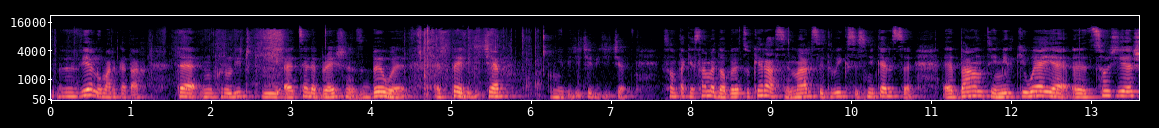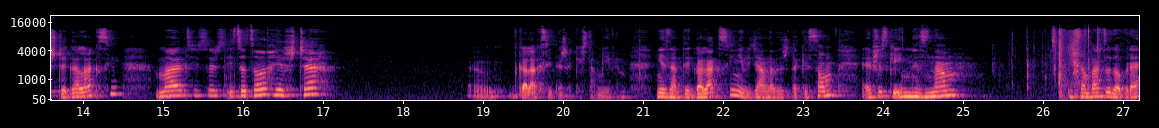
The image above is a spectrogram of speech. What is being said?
w wielu marketach te mm, króliczki e, Celebrations były. E, Tutaj widzicie, nie widzicie, widzicie, są takie same dobre cukierasy, Marsy, Twixy, Snickersy, e, Bounty, Milky Way'e, e, coś jeszcze, Galaxy, Malty i co to jeszcze? Galaksji też jakieś tam, nie wiem. Nie znam tych galaksji, nie wiedziałam nawet, że takie są. E, Wszystkie inne znam i są bardzo dobre.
